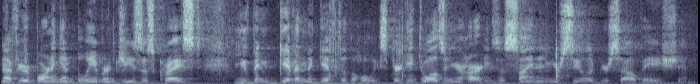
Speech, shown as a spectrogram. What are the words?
Now, if you're a born again believer in Jesus Christ, you've been given the gift of the Holy Spirit. He dwells in your heart, He's a sign and your seal of your salvation.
